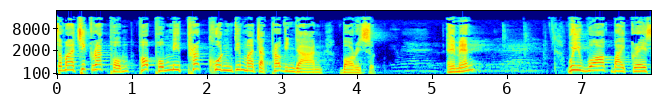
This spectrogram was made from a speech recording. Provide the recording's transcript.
สมาชิกรักผม เพราะผมมีพระคุณที่มาจากพระวิญญาณบริสุทธิ์เอเมน we walk by grace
